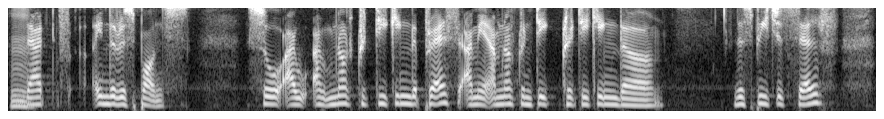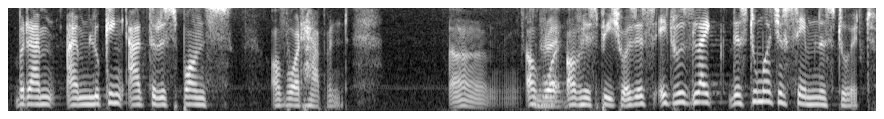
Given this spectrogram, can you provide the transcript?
hmm. that in the response. So I, I'm not critiquing the press. I mean, I'm not critique, critiquing the the speech itself, but I'm I'm looking at the response of what happened uh, of right. what of his speech was. It's, it was like there's too much of sameness to it.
